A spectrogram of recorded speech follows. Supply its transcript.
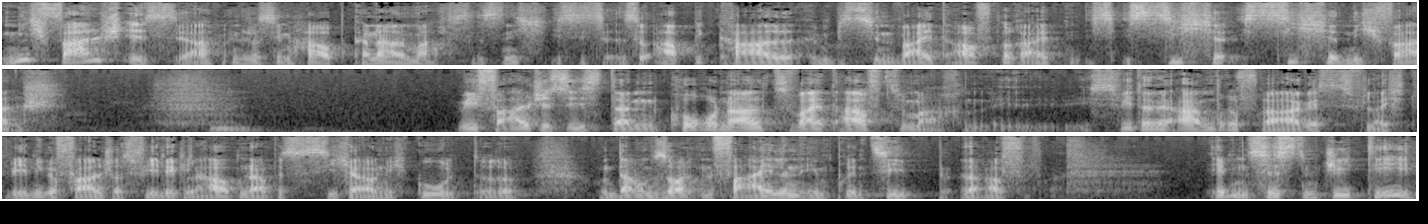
nicht falsch ist, ja, wenn du das im Hauptkanal machst. Es ist nicht, es ist also apikal ein bisschen weit aufbereiten, ist, ist sicher, ist sicher nicht falsch. Mhm. Wie falsch es ist, dann koronal zu weit aufzumachen, ist wieder eine andere Frage. Es ist vielleicht weniger falsch, als viele glauben, aber es ist sicher auch nicht gut, oder? Und darum sollten Pfeilen im Prinzip darauf Eben System GT.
